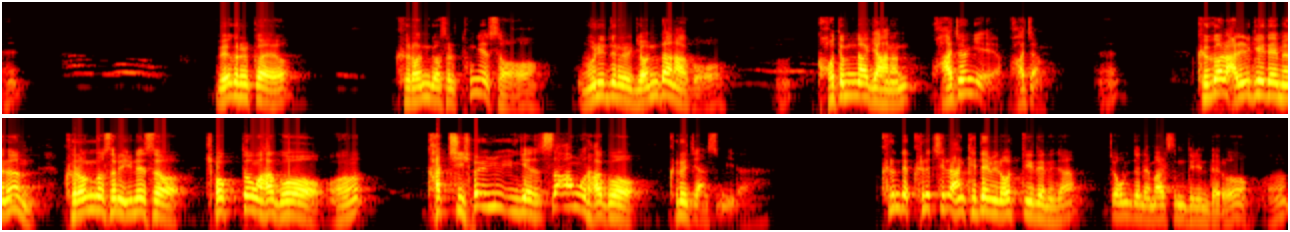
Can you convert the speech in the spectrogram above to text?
예? 왜 그럴까요? 그런 것을 통해서 우리들을 연단하고 어? 거듭나게 하는 과정이에요. 과정. 예? 그걸 알게 되면은 그런 것으로 인해서 격동하고 어? 같이 혈육에서 싸움을 하고 그러지 않습니다. 그런데 그렇지를 않게 되면 어떻게 되느냐? 조금 전에 말씀드린 대로 어?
